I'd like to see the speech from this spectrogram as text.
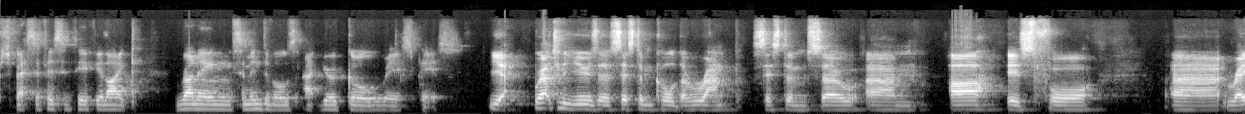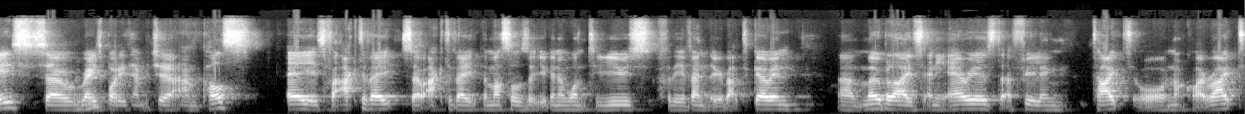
specificity, if you like, running some intervals at your goal race pace. Yeah, we actually use a system called the RAMP system. So um, R is for uh, raise, so mm-hmm. raise body temperature and pulse. A is for activate, so activate the muscles that you're going to want to use for the event that you're about to go in. Um, mobilize any areas that are feeling tight or not quite right,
